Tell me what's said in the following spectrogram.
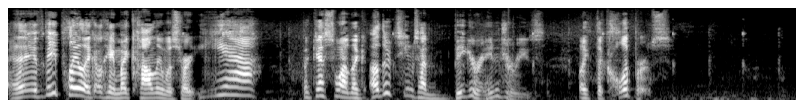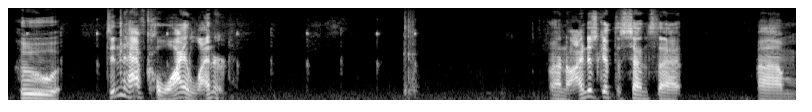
And if they play like okay, Mike Conley was hurt, yeah, but guess what? Like other teams had bigger injuries, like the Clippers, who didn't have Kawhi Leonard. I don't know. I just get the sense that um,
